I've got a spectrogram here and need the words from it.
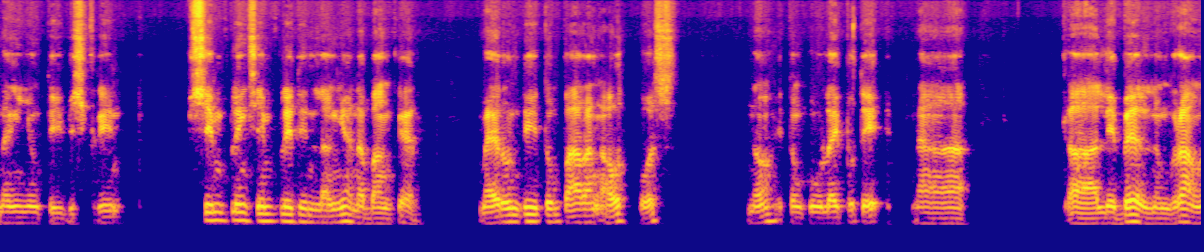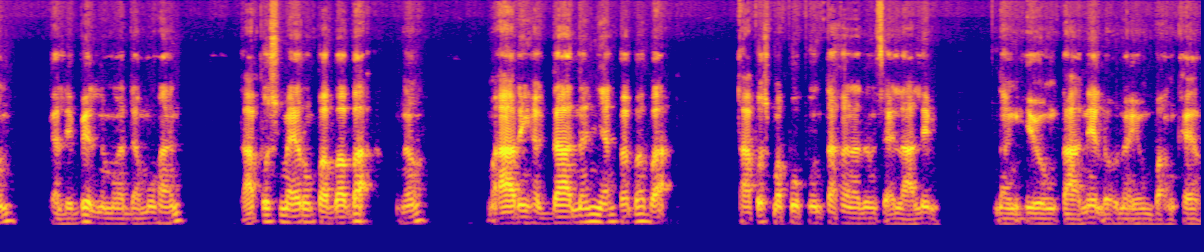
ng inyong TV screen? Simpleng-simple din lang 'yan na bunker. Mayroon ditong parang outpost 'no, itong kulay puti na, ah, lebel ng ground, ka-lebel ng mga damuhan. Tapos mayroong pababa 'no, maaring hagdanan 'yan pababa, tapos mapupunta ka na dun sa ilalim ng iyong tunnel o ng iyong bunker.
